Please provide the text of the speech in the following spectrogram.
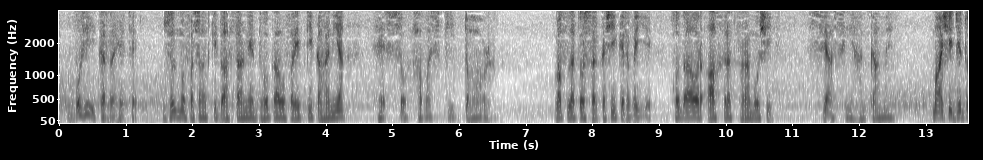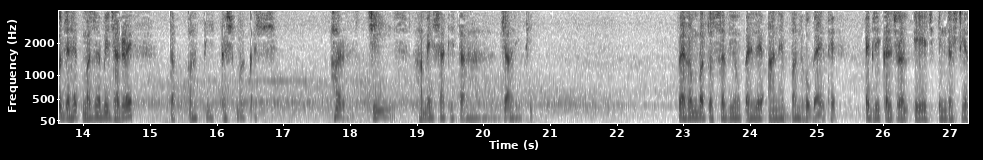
وہی کر رہے تھے۔ ظلم و فساد کی داستانیں، دھوکہ و فریب کی کہانیاں، حرص و حوث کی دوڑ۔ غفلت اور سرکشی کے رویے، خدا اور آخرت فراموشی، سیاسی ہنگامے، معاشی جد و جہد، مذہبی جھگڑے طبقاتی کشمکش ہر چیز ہمیشہ کی طرح جاری تھی۔ پیغمبر تو صدیوں پہلے آنے بند ہو گئے تھے۔ ایگریکلچرل ایج انڈسٹریل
